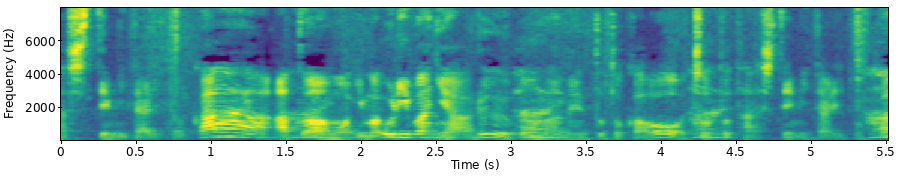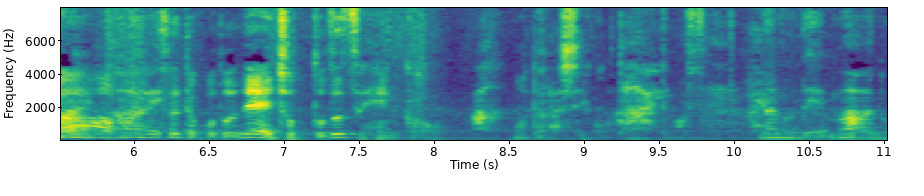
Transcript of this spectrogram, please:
足してみたりとか、はいあとはもう今売り場にあるオーナメントとかをちょっと足してみたりとか、はい。はい。そういったことでちょっとずつ変化をもたらしていこうと思ってます、はい。なので、まあ、あの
